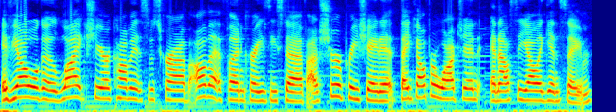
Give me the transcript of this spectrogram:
If y'all will go like, share, comment, subscribe, all that fun, crazy stuff, I sure appreciate it. Thank y'all for watching, and I'll see y'all again soon.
